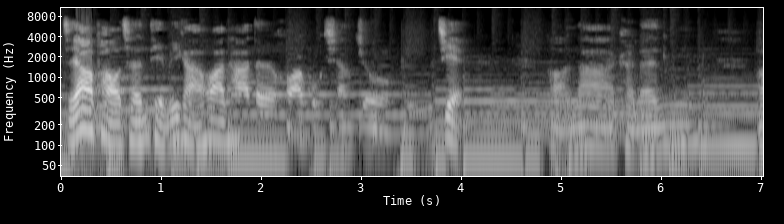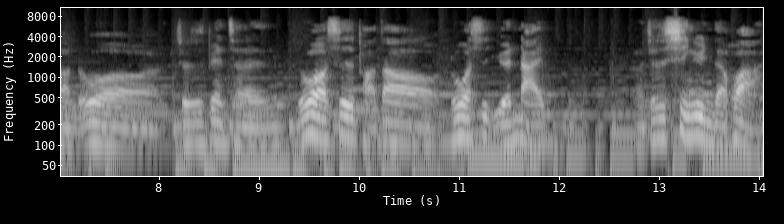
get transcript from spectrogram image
只要跑成铁皮卡的话，它的花果香就不见，啊，那可能。啊，如果就是变成，如果是跑到，如果是原来，呃，就是幸运的话，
